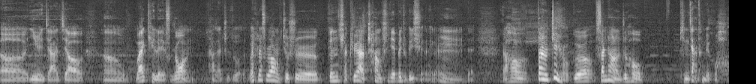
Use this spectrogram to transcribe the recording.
呃音乐家叫嗯 Wycliffe Ron。他来制作的 Wycliffe Ron 就是跟 Shakira 唱世界杯主题曲的那个人，嗯，对。然后，但是这首歌翻唱了之后，评价特别不好。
